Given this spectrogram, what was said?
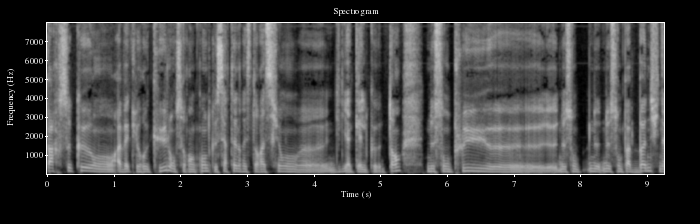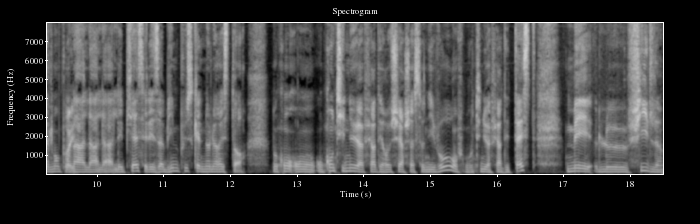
parce que, on, avec le recul, on se rend compte que certaines restaurations euh, d'il y a quelques temps ne sont plus, euh, ne sont ne, ne sont pas bonnes finalement pour Oui. la, la, la- les pièces et les abîment plus qu'elles ne les restaurent. Donc, on, on, on continue à faire des recherches à ce niveau, on continue à faire des tests, mais le fil,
